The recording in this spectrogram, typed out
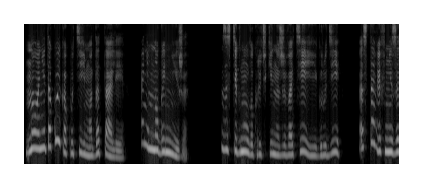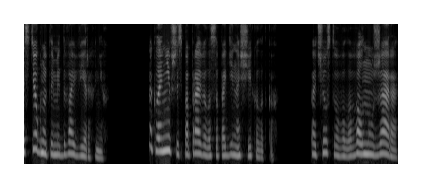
но не такой, как у Тима до талии, а немного ниже застегнула крючки на животе и груди, оставив незастегнутыми два верхних. Наклонившись, поправила сапоги на щиколотках. Почувствовала волну жара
